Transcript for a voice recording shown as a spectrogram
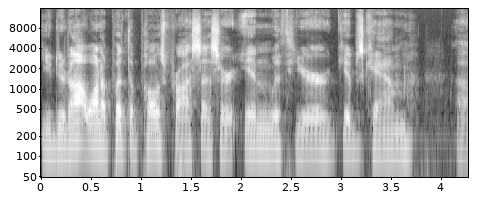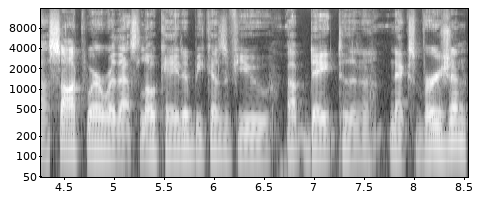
You do not want to put the post processor in with your GibbsCam uh, software where that's located because if you update to the next version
